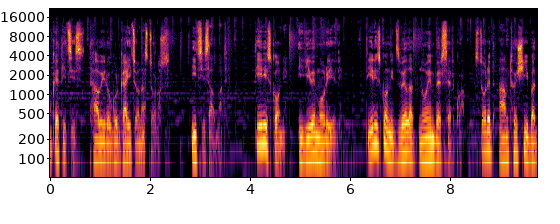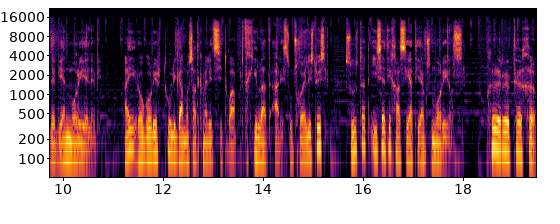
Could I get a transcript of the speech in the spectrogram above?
უკეთ იცის, თავი როგორ გაიწონა სწოროს. იცის ალბათ. ტირისკონი, იგივე მორიელი. ტირისკონი ძველად ნოემბერს ერქვა. სწორედ ამ თვეში იბადებიან მორიელები. აი, როგორი რთული გამოსათქმელით სიტყვა ფრთხილად არის უცხოელისთვის, ზუსტად ისეთი ხასიათი აქვს მორიელს. ფრთხ.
